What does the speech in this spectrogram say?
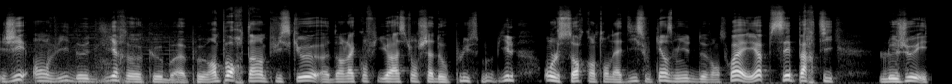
j'ai envie de dire euh, que bah, peu importe, hein, puisque euh, dans la configuration Shadow Plus mobile, on le sort quand on a 10 ou 15 minutes devant soi et hop, c'est parti. Le jeu est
